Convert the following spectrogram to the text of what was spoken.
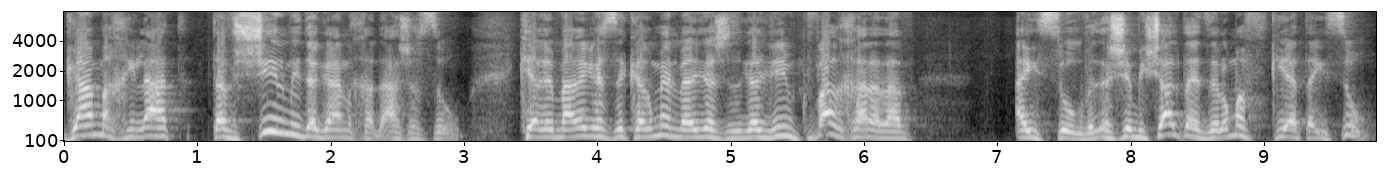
גם אכילת תבשיל מדגן חדש אסור. כי הרי מהרגע שזה כרמל, מהרגע שזה גרגירים, כבר חל עליו האיסור, וזה שבישלת את זה לא מפקיע את האיסור.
